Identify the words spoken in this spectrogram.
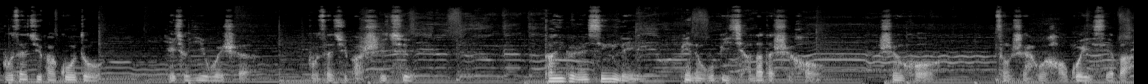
不再惧怕孤独，也就意味着不再惧怕失去。当一个人心灵变得无比强大的时候，生活总是还会好过一些吧。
